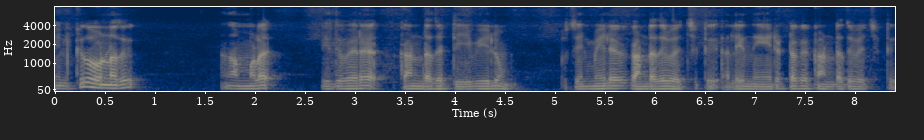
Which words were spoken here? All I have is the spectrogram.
എനിക്ക് തോന്നുന്നത് നമ്മൾ ഇതുവരെ കണ്ടത് ടി വിയിലും സിനിമയിലൊക്കെ കണ്ടത് വെച്ചിട്ട് അല്ലെങ്കിൽ നേരിട്ടൊക്കെ കണ്ടത് വെച്ചിട്ട്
